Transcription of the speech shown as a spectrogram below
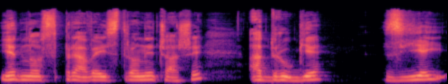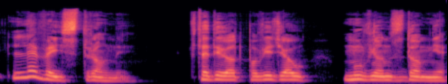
jedno z prawej strony czaszy, a drugie z jej lewej strony. Wtedy odpowiedział, mówiąc do mnie,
